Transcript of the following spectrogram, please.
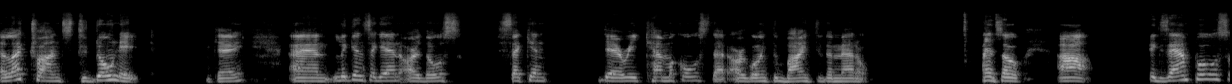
electrons to donate, okay? And ligands again are those second dairy chemicals that are going to bind to the metal. And so uh, examples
